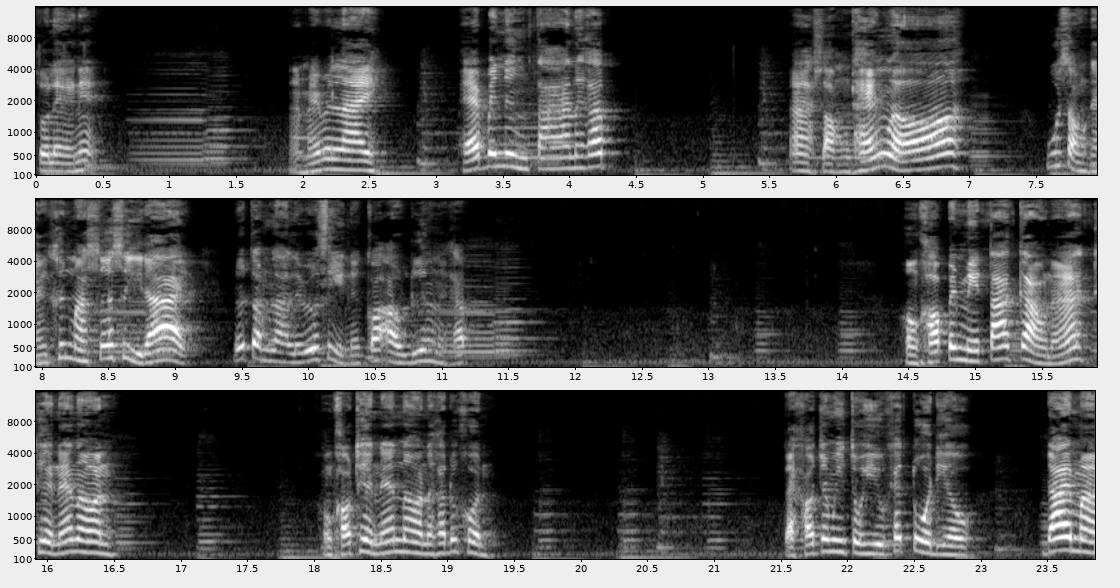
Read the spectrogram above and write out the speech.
ตัวแรเนี่ยอ่าไม่เป็นไร แพ้ไปหนึ่งตานะครับ อ่าสองแท้งเหรออู้สองแท้งขึ้นมาเซอร์สี่ได้ ด้วยตำราเลเวลสี่เนี่ยก็เอาเรื่องนะครับ ของเขาเป็นเมตาเก่านะ เถื่อนแน่นอน ของเขาเถื่อนแน่นอนนะครับทุกคน แต่เขาจะมีตัวฮิวแค่ตัวเดียว ได้มา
